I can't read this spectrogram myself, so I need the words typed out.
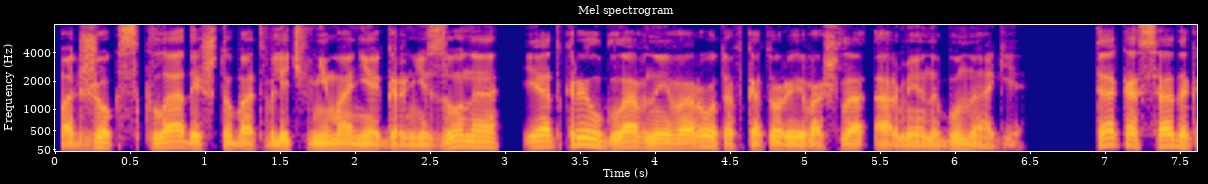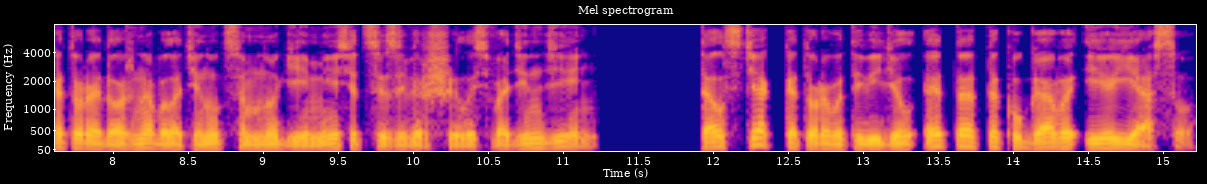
поджег склады, чтобы отвлечь внимание гарнизона, и открыл главные ворота, в которые вошла армия Набунаги. Так осада, которая должна была тянуться многие месяцы, завершилась в один день. Толстяк, которого ты видел, это Такугава Иоясу.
